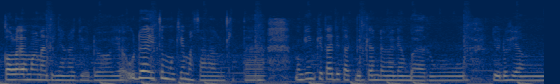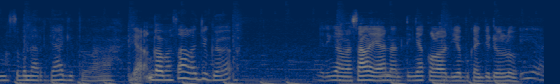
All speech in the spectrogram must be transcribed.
Kalau emang nantinya nggak jodoh ya udah itu mungkin masa lalu kita. Mungkin kita ditakdirkan dengan yang baru jodoh yang sebenarnya gitulah. Ya nggak masalah juga. Jadi nggak masalah ya nantinya kalau dia bukan jodoh lo iya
